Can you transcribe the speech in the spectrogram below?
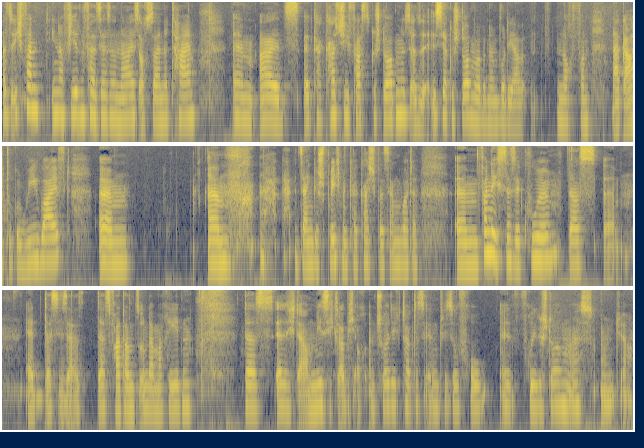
also ich fand ihn auf jeden Fall sehr, sehr nice. Auch seine Time, ähm, als äh, Kakashi fast gestorben ist. Also er ist ja gestorben, aber dann wurde er noch von Nagato gerevived. Ähm, ähm, sein Gespräch mit Kakashi, was er sagen wollte, ähm, fand ich sehr, sehr cool, dass, ähm, er, dass dieser, das Vater und Sohn da mal reden, dass er sich da mäßig, glaube ich, auch entschuldigt hat, dass er irgendwie so froh, äh, früh gestorben ist. Und ja,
